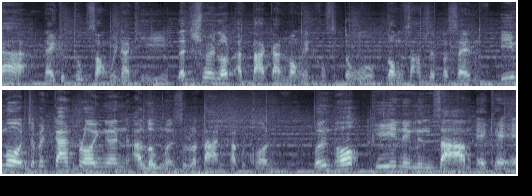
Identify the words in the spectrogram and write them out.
ดาร์ในทุกๆ 2 วินาที และจะช่วยลดอัตราการมองเห็นของศัตรูลง 30%อีโมดจะเป็นการโปรยเงินอารมณ์เหมือนสุลต่านครับทุกคนปืนพก P113 AKA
